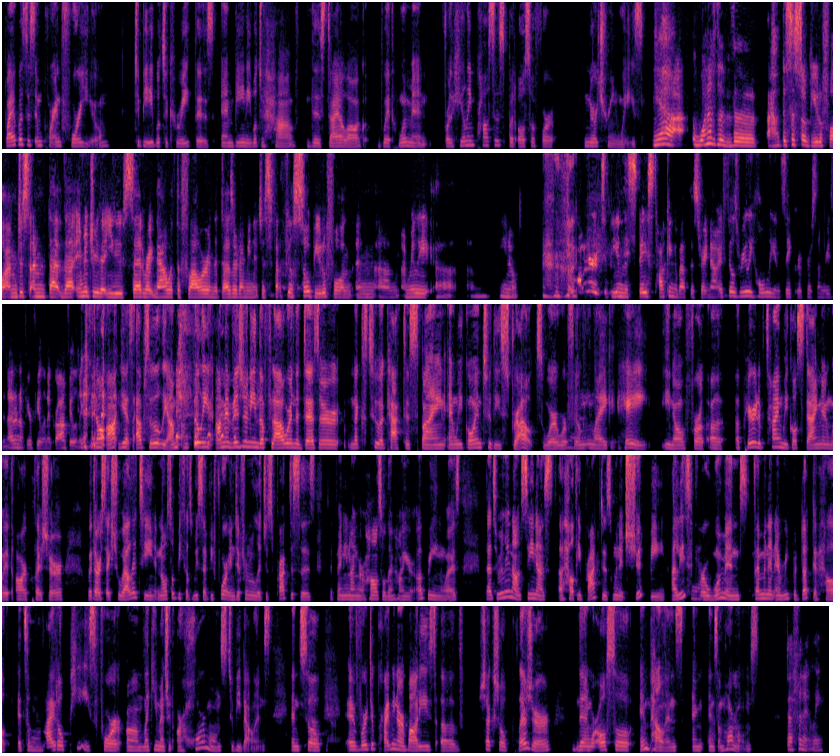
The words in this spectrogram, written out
why was this important for you? to be able to create this and being able to have this dialogue with women for the healing process, but also for nurturing ways yeah one of the the oh, this is so beautiful i'm just i'm that that imagery that you said right now with the flower in the desert i mean it just that feels so beautiful and, and um, i'm really uh, um, you know honored to be in this space talking about this right now. It feels really holy and sacred for some reason. I don't know if you're feeling it, girl. I'm feeling it. no, uh, yes, absolutely. I'm, I'm feeling. I'm envisioning the flower in the desert next to a cactus spine, and we go into these droughts where we're yeah. feeling like, hey, you know for a, a period of time we go stagnant with our pleasure with our sexuality and also because we said before in different religious practices depending on your household and how your upbringing was that's really not seen as a healthy practice when it should be at least yeah. for women's feminine and reproductive health it's a yeah. vital piece for um, like you mentioned our hormones to be balanced and so yeah. if we're depriving our bodies of sexual pleasure then mm-hmm. we're also imbalanced in, in some hormones definitely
